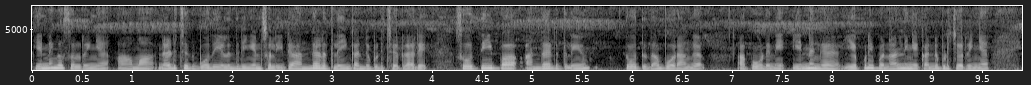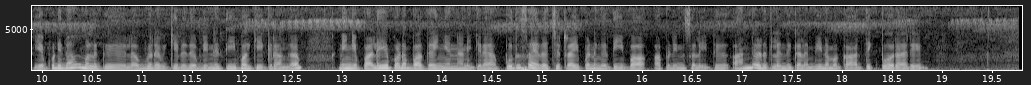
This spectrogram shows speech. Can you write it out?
என்னங்க சொல்கிறீங்க ஆமாம் நடித்தது போது எழுந்துறீங்கன்னு சொல்லிட்டு அந்த இடத்துலையும் கண்டுபிடிச்சிடுறாரு. ஸோ தீபா அந்த இடத்துலையும் தோற்று தான் போகிறாங்க அப்போ உடனே என்னங்க? எப்படி பண்ணாலும் நீங்கள் கண்டுபிடிச்சிடுறீங்க. எப்படி தான் உங்களுக்கு லவ் வர வைக்கிறது? அப்படின்னு தீபா கேட்குறாங்க நீங்கள் பழைய படம் பார்க்குறீங்கன்னு நினைக்கிறேன். புதுசாக ஏதாச்சும் ட்ரை பண்ணுங்கள் தீபா அப்படின்னு சொல்லிட்டு அந்த இடத்துலேருந்து கிளம்பி நம்ம கார்த்திக் போகிறாரு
